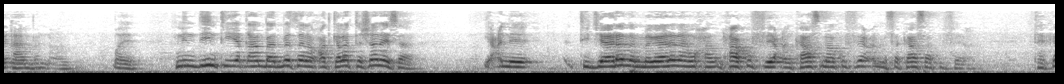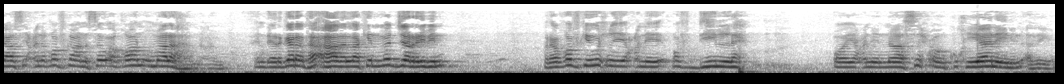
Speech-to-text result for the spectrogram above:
yaqaanba nacam. Ayb nin diintii yaqaan baad mathalan waxaad kala tashanaysaa yacni tijaarada magaaladan waa maxaa ku fiican kaas maa ku fiican mase kaasaa ku fiican. Te kaas yani qofkaan isaga aqoon uma laha nacam in dheergarad ha ahaada laakiin ma jaribin marka qofkii wixii yani qof diin leh oo yacni naasix oon ku khiyaanaynin adiga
